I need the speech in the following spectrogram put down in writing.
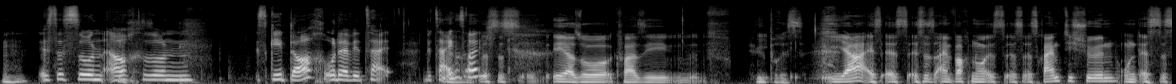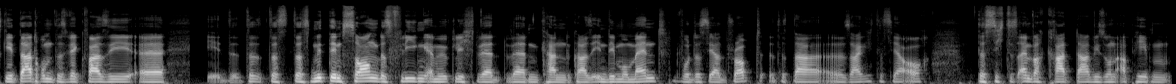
Mhm. Ist es so ein, auch so ein, es geht doch oder wir, zei wir zeigen es ja, euch? Das ist eher so quasi Hybris. Ja, es, es, es ist einfach nur, es, es, es reimt sich schön und es, es geht darum, dass wir quasi, äh, dass, dass, dass mit dem Song das Fliegen ermöglicht werd, werden kann, quasi in dem Moment, wo das ja droppt, das, da äh, sage ich das ja auch, dass sich das einfach gerade da wie so ein Abheben,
